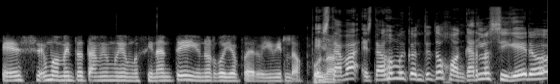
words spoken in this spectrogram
es un momento también muy emocionante y un orgullo poder vivirlo. Pues estaba, estaba muy contento Juan Carlos Siguero,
